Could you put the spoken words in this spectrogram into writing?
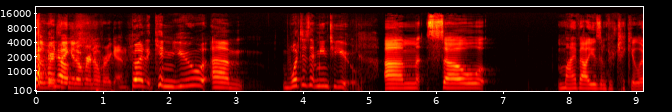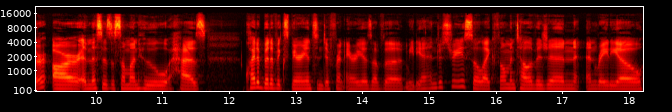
Yeah, like we're saying it over and over again. But can you? Um, what does it mean to you? Um, so my values in particular are, and this is someone who has quite a bit of experience in different areas of the media industry. So like film and television and radio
